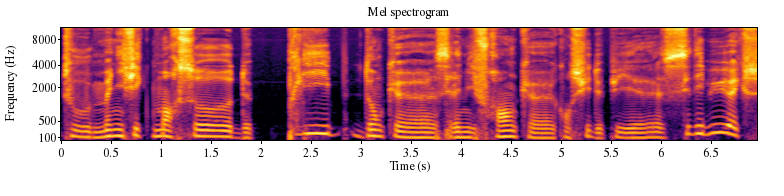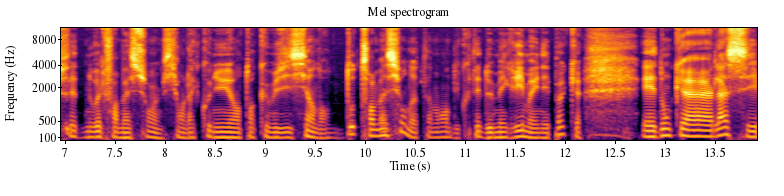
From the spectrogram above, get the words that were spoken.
Tout, magnifique morceau de Pli. Donc, euh, c'est l'ami Franck euh, qu'on suit depuis euh, ses débuts avec cette nouvelle formation, même si on l'a connu en tant que musicien dans d'autres formations, notamment du côté de Maigrim à une époque. Et donc là, c'est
